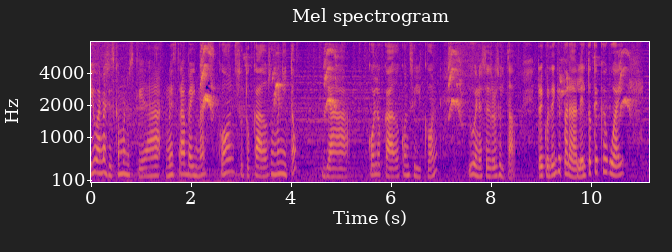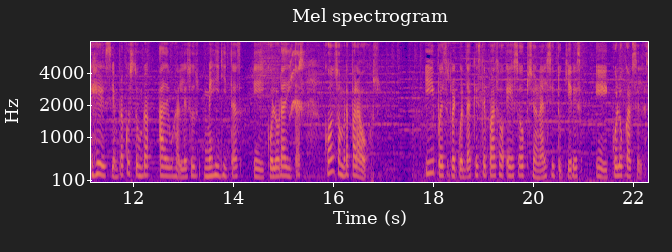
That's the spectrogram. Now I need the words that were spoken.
Y bueno, así es como nos queda nuestra Baymax con su tocado, su moñito, ya colocado con silicón. Y bueno, este es el resultado. Recuerden que para darle el toque kawaii, siempre acostumbro a dibujarle sus mejillitas eh, coloraditas con sombra para ojos. Y pues recuerda que este paso es opcional si tú quieres eh, colocárselas.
